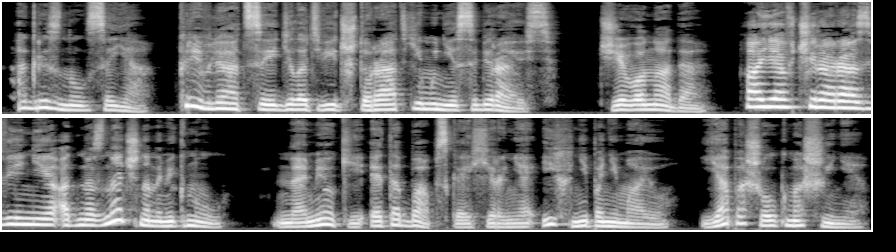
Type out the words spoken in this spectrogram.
— огрызнулся я. Кривляться и делать вид, что рад ему не собираюсь. Чего надо? А я вчера разве не однозначно намекнул? Намеки — это бабская херня, их не понимаю. Я пошел к машине.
